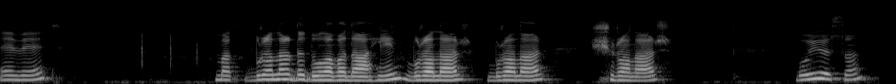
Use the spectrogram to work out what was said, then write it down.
Evet. Bak buralar da dolaba dahil. Buralar, buralar, şuralar. Boyuyorsun.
